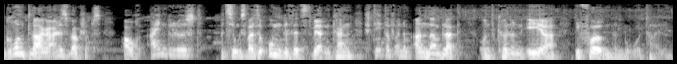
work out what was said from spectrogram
Grundlage eines Workshops auch eingelöst bzw. umgesetzt werden kann, steht auf einem anderen Blatt und können eher die Folgenden beurteilen.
